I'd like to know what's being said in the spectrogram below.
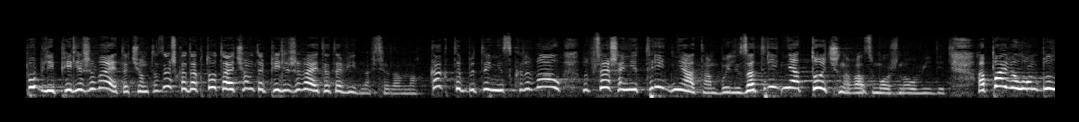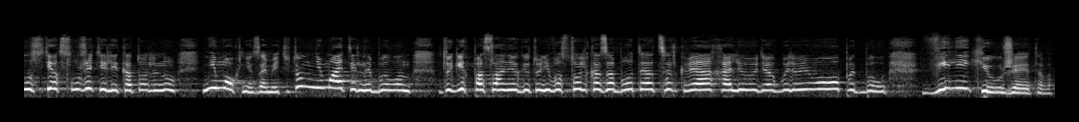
Публий переживает о чем-то. Знаешь, когда кто-то о чем-то переживает, это видно все равно. Как ты бы ты ни скрывал, ну, представляешь, они три дня там были, за три дня точно возможно увидеть. А Павел, он был из тех служителей, которые, ну, не мог не заметить. Он внимательный был, он в других посланиях говорит, у него столько заботы о церквях, о людях были, у него опыт был великий уже этого.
